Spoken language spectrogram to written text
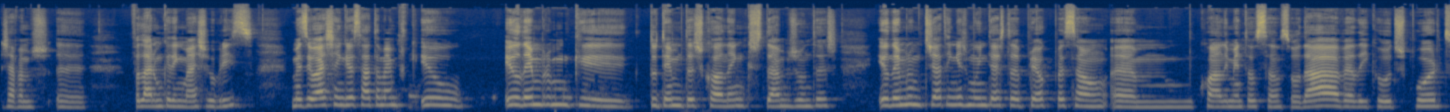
já vamos uh, falar um bocadinho mais sobre isso. Mas eu acho engraçado também porque eu, eu lembro-me que do tempo da escola em que estudámos juntas, eu lembro-me que já tinhas muito esta preocupação um, com a alimentação saudável e com o desporto,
